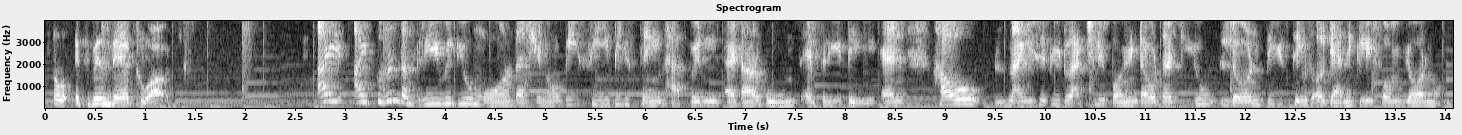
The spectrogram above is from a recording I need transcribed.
so it's been there throughout I, I couldn't agree with you more that you know we see these things happen at our homes every day. And how nice of you to actually point out that you learned these things organically from your mom.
